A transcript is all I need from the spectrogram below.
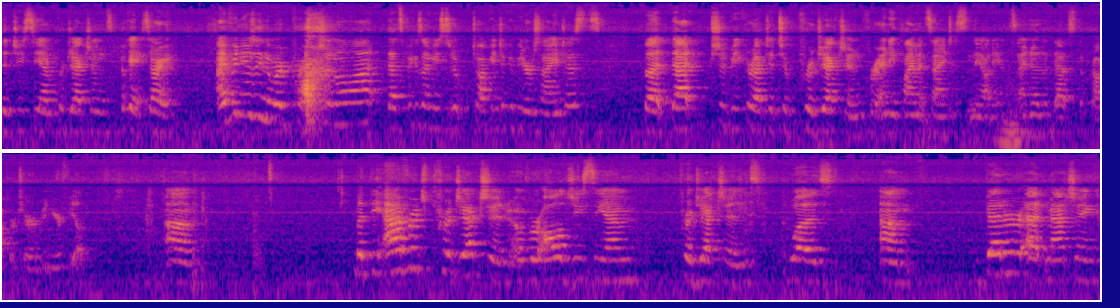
the GCM projections, okay, sorry. I've been using the word projection a lot. That's because I'm used to talking to computer scientists, but that should be corrected to projection for any climate scientists in the audience. I know that that's the proper term in your field. Um, but the average projection over all GCM projections was um, better at matching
